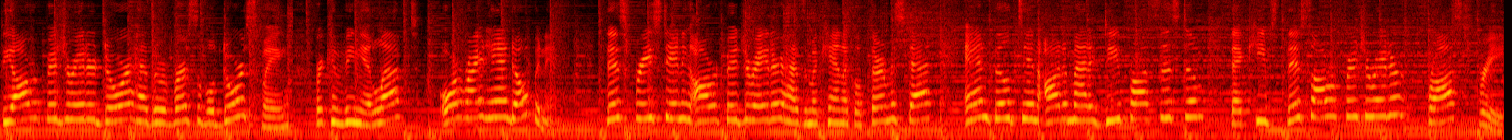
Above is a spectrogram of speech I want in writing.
The all refrigerator door has a reversible door swing for convenient left or right hand opening. This freestanding all refrigerator has a mechanical thermostat and built-in automatic defrost system that keeps this all refrigerator frost free.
